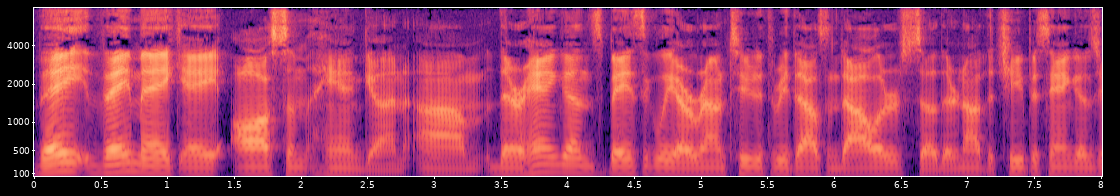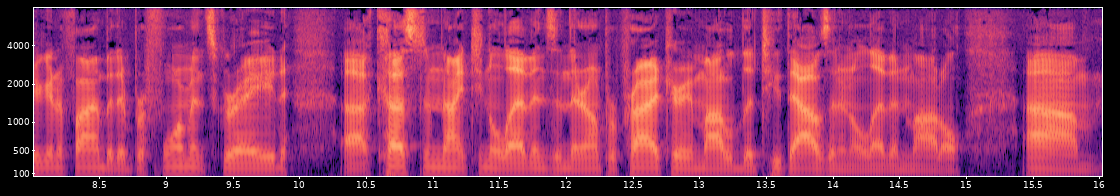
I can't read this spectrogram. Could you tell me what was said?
They they make a awesome handgun. Um, their handguns basically are around two to three thousand dollars, so they're not the cheapest handguns you're going to find, but they're performance grade, uh, custom 1911s, and their own proprietary model, the 2011 model. Um,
